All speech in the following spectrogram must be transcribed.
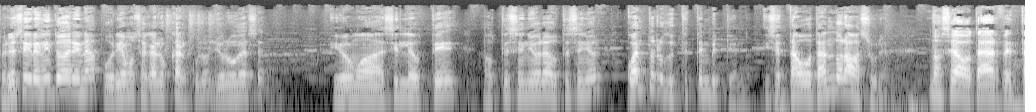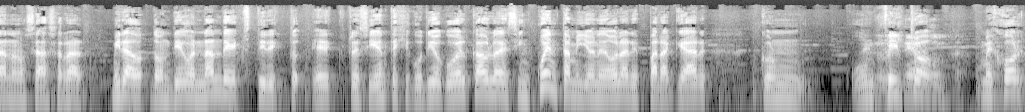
Pero ese granito de arena podríamos sacar los cálculos, yo lo voy a hacer. Y vamos a decirle a usted, a usted señora, a usted señor, cuánto es lo que usted está invirtiendo. Y se está botando a la basura. No se va a votar, ventana no se va a cerrar. Mira, do- don Diego Hernández, ex, directo- ex presidente ejecutivo de Codelco, habla de 50 millones de dólares para quedar con un Tecnología filtro mejor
